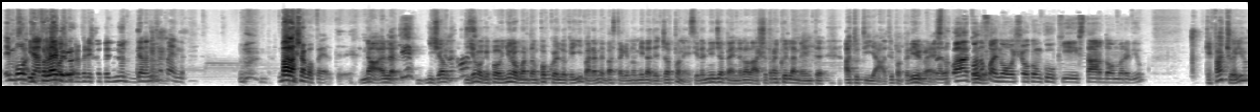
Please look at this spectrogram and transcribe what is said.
E molte Il altre problema... cose che preferisco del, della New Japan ma lasciamo perdere. No, allora, diciamo, diciamo, che poi ognuno guarda un po' quello che gli pare. A me basta che non mi date i giapponesi. La New Japan la lascio tranquillamente a tutti gli altri. Poi per il resto. Bello. Qua, quando fai il nuovo show con Cookie Stardom Review? Che faccio io?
